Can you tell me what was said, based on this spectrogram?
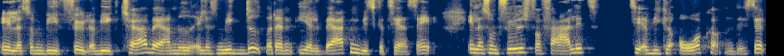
eller som vi føler, vi ikke tør være med, eller som vi ikke ved, hvordan i alverden vi skal tage os af, eller som føles for farligt til, at vi kan overkomme det selv,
